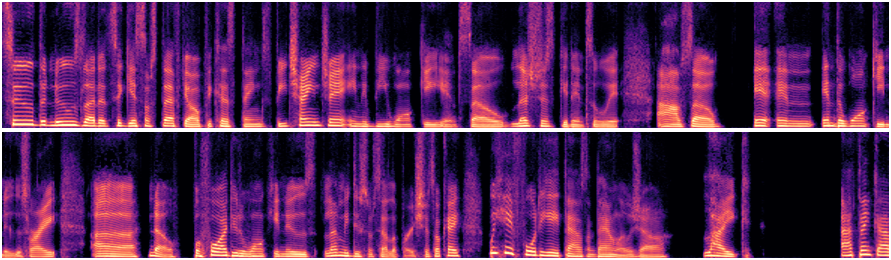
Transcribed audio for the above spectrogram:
to the newsletter to get some stuff, y'all, because things be changing and it be wonky. And so let's just get into it. Um, so in, in in the wonky news, right? Uh no, before I do the wonky news, let me do some celebrations. Okay. We hit 48,000 downloads, y'all. Like I think I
